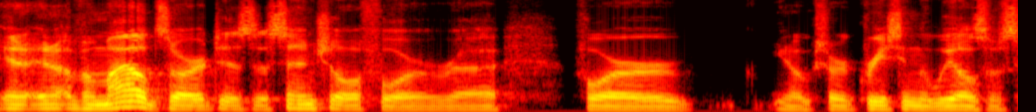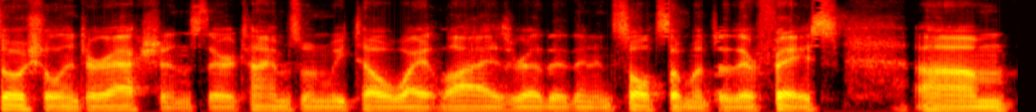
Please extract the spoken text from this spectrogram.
in, in, of a mild sort. Is essential for uh, for you know sort of greasing the wheels of social interactions there are times when we tell white lies rather than insult someone to their face um,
